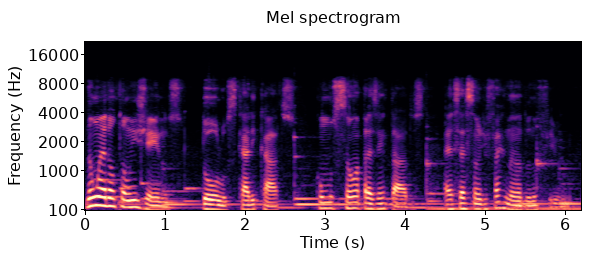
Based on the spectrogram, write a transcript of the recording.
não eram tão ingênuos, tolos, caricatos, como são apresentados, à exceção de Fernando no filme.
